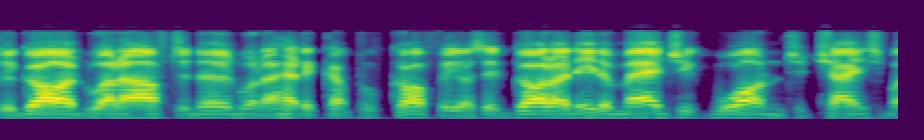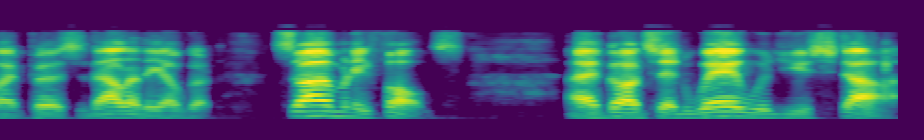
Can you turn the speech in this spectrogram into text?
to God one afternoon when I had a cup of coffee, I said, God, I need a magic wand to change my personality. I've got so many faults. And God said, Where would you start?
